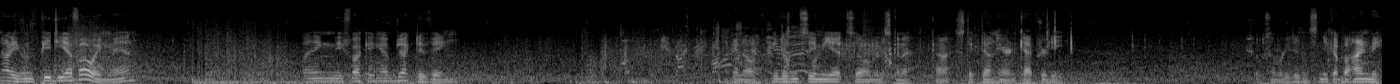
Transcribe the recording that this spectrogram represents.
not even PTFOing, man. Playing the fucking objectiving. Okay, no, he doesn't see me yet, so I'm just gonna kind of stick down here and capture D. So somebody doesn't sneak up behind me.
